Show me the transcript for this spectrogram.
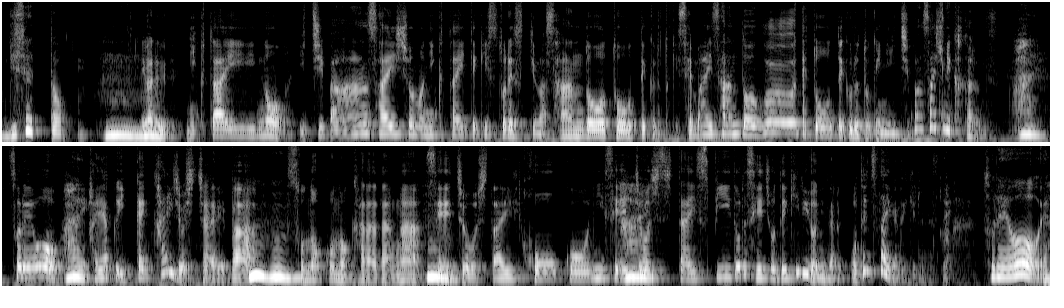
リセット、うん、いわゆる肉体の一番最初の肉体的ストレスっていうのは参道を通ってくる時狭い参道をうーって通ってくる時に一番最初にかかるんです、はい、それを早く一回解除しちゃえば、はいその子の体が成長したい方向に成長したいスピードで成長できるようになるお手伝いができるんですね。それを優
